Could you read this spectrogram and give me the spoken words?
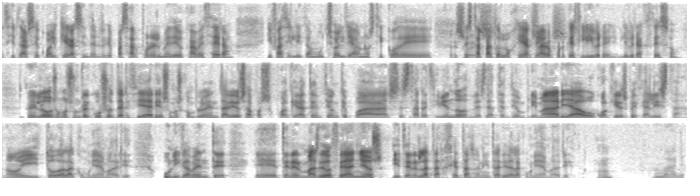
citarse cualquiera sin tener que pasar por el medio cabecera y facilita mucho el diagnóstico de, esta patología, claro, porque es libre, libre acceso. y luego somos un recurso terciario, somos complementarios a pues, cualquier atención que puedas estar recibiendo, desde atención primaria o cualquier especialista, ¿no? Y toda la Comunidad de Madrid. Únicamente eh, tener más de 12 años y tener la tarjeta sanitaria de la Comunidad de Madrid. Vale,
